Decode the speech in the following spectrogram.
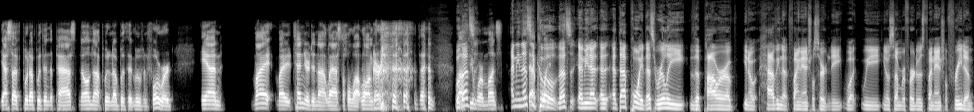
Yes, I've put up with it in the past. No, I'm not putting up with it moving forward. And my my tenure did not last a whole lot longer than well, that's, a few more months. I mean, that's that a cool. Point. That's I mean, at, at that point, that's really the power of you know having that financial certainty. What we you know some refer to as financial freedom.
